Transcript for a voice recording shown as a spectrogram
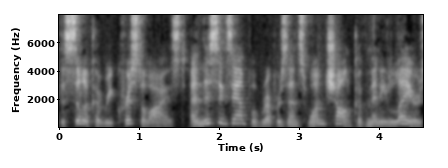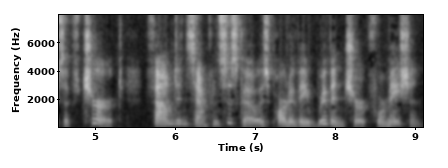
the silica recrystallized, and this example represents one chunk of many layers of chert found in San Francisco as part of a ribbon chert formation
